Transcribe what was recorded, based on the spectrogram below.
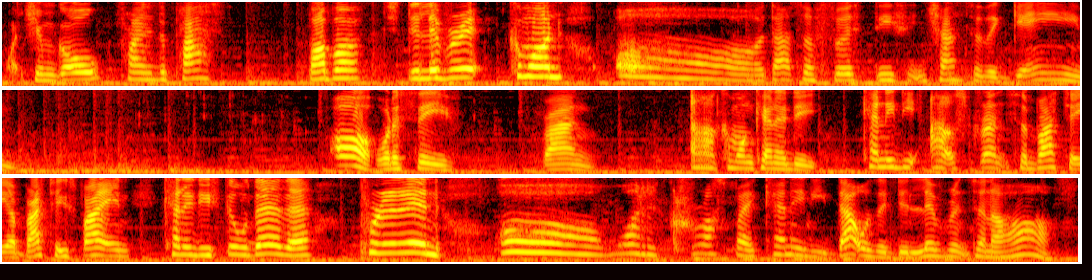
Watch him go. Finds the pass. Baba, just deliver it. Come on. Oh, that's the first decent chance of the game. Oh, what a save. Bang. Oh, come on, Kenedy. Kenedy outstrengths Abate. Abate's fighting. Kenedy's still there there. Put it in. Oh, what a cross by Kenedy. That was a deliverance and a half.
